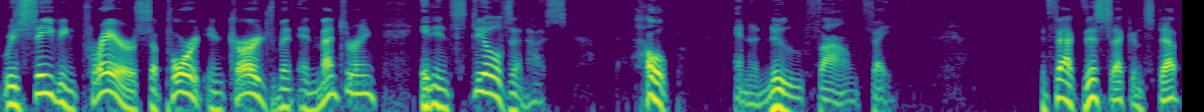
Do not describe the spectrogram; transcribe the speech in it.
receiving prayer, support, encouragement, and mentoring, it instills in us hope and a newfound faith. In fact, this second step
